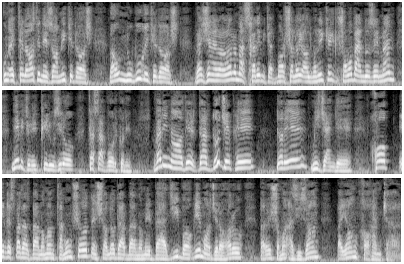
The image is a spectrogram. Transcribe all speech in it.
اون اطلاعات نظامی که داشت و اون نبوغی که داشت و ژنرالان رو مسخره می‌کرد. مارشالای آلمانی که شما به اندازه من نمی‌تونید پیروزی رو تصور کنید. ولی نادر در دو جبهه داره میجنگه. خب این قسمت از برنامه هم تموم شد. انشالله در برنامه بعدی باقی ماجراها رو برای شما عزیزان بیان خواهم کرد.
